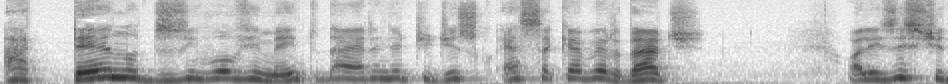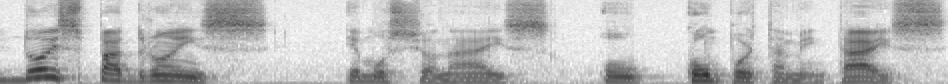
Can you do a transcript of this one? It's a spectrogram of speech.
Até no desenvolvimento da hérnia de disco. Essa que é a verdade. Olha, existem dois padrões emocionais ou comportamentais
